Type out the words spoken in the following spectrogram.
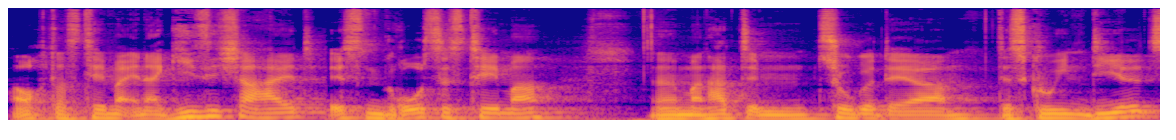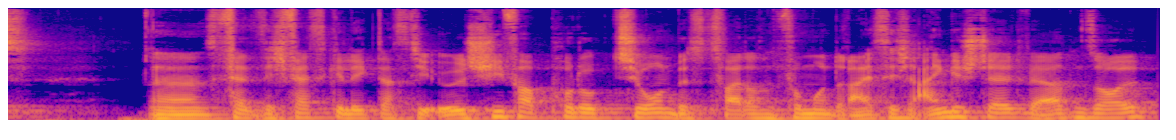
Auch das Thema Energiesicherheit ist ein großes Thema. Äh, man hat im Zuge der, des Green Deals äh, sich festgelegt, dass die Ölschieferproduktion bis 2035 eingestellt werden soll.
